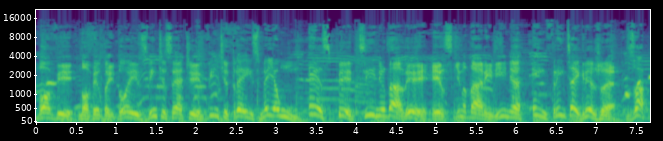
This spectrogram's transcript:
992 27 23 61. Espetinho da Alê, esquina da Areninha, em frente à igreja. Zap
